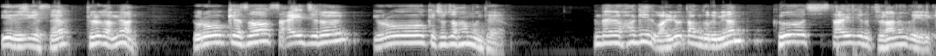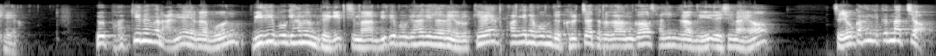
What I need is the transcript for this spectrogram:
이해되시겠어요? 들어가면 요렇게 해서 사이즈를 요렇게 조정하면 돼요. 그 다음에 확인 완료 딱 누르면 그 사이즈로 들어가는 거예요. 이렇게요. 여기 바뀌는 건 아니에요, 여러분. 미리 보기 하면 되겠지만 미리 보기 하기 전에 이렇게 확인해 보면 돼. 글자 들어간 거, 사진 들어간 거 이해되시나요? 자, 요거 한 개 끝났죠?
